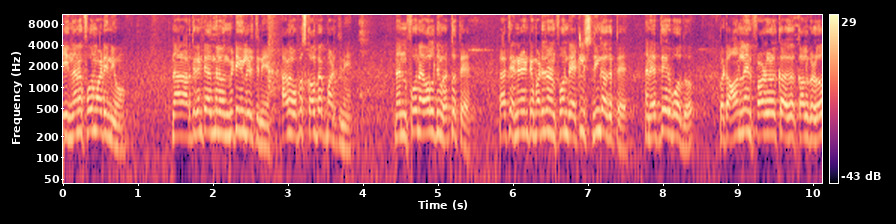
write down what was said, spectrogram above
ಈಗ ನನಗೆ ಫೋನ್ ಮಾಡಿ ನೀವು. ನಾನು ಅರ್ಧ ಗಂಟೆ ಆದಮೇಲೆ ಒಂದು ಮೀಟಿಂಗಲ್ಲಿ ಇರ್ತೀನಿ. ಆಮೇಲೆ ವಾಪಸ್ ಕಾಲ್ ಬ್ಯಾಕ್ ಮಾಡ್ತೀನಿ. ನನ್ನ ಫೋನ್ ಯಾವಾಗ ನಿಮ್ಗೆ ಹತ್ತುತ್ತೆ. ರಾತ್ರಿ ಹನ್ನೆರಡು ಗಂಟೆ ಮಾಡಿದ್ರೆ ನನ್ನ ಫೋನ್ ಅಟ್ಲೀಸ್ಟ್ ರಿಂಗ್ ಆಗುತ್ತೆ. ನಾನು ಎದ್ದೇ ಇರ್ಬೋದು. ಬಟ್ ಆನ್ಲೈನ್ ಫ್ರಾಡ್ಗಳ ಕಾಲ್ಗಳು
